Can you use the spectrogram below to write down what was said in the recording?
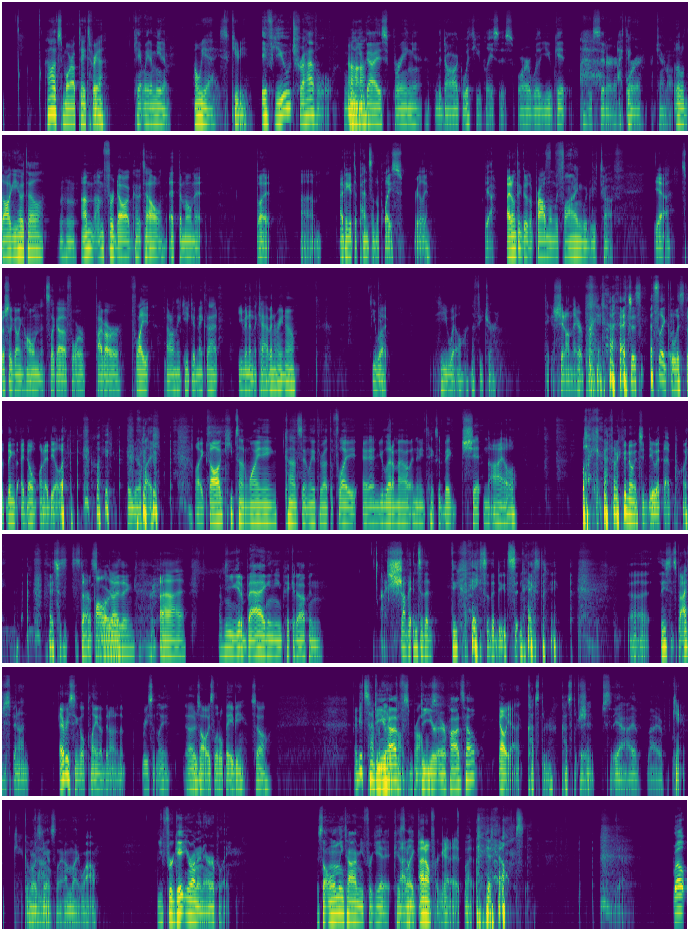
I'll have some more updates for you. Can't wait to meet him. Oh yeah, he's cutie. If you travel, will Uh-huh. you guys bring the dog with you places, or will you get a sitter or a kennel? A little doggy hotel. hmm I'm I'm for dog hotel at the moment, but um, I think it depends on the place, really. Yeah. I don't think there's a problem with Flying would be tough. Yeah, especially going home. It's like a four five hour flight. I don't think he could make that even in the cabin right now, He will. but he will in the future. Take a shit on the airplane. I just that's like the list of things I don't want to deal with. like, when you're like, like dog keeps on whining constantly throughout the flight and you let him out and then he takes a big shit in the aisle like i don't even know what you do at that point just start Sorry. apologizing uh I mean, you get a bag and you pick it up, and and i shove it into the dude face of the dude sitting next to me uh at least it's i've just been on every single plane i've been on in the recently uh, there's always little baby so maybe it's time do for you have to cause some problems. do your AirPods help? Oh yeah, it cuts through, cuts through Okay. shit. Yeah, I have I have Can't can't go noise without. canceling. I'm like, wow. You forget you're on an airplane. It's the only time you forget it because, like, I don't forget it, but it helps. Yeah. Well,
